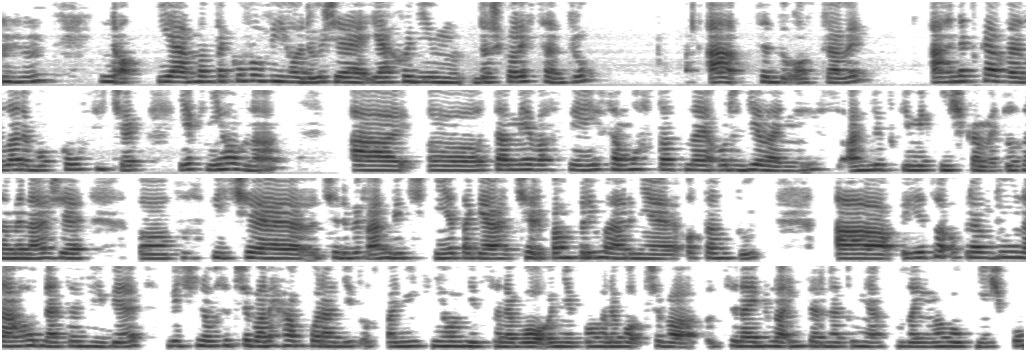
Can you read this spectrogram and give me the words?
Mm-hmm. No, já mám takovou výhodu, že já chodím do školy v centru a v centru Ostravy a hnedka vedle nebo kousíček je knihovna a uh, tam je vlastně i samostatné oddělení s anglickými knížkami. To znamená, že uh, co se týče četby v angličtině, tak já čerpám primárně o tamtud a je to opravdu náhodné ten výběr. Většinou si třeba nechám poradit od paní knihovnice nebo od někoho, nebo třeba si najdu na internetu nějakou zajímavou knížku.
